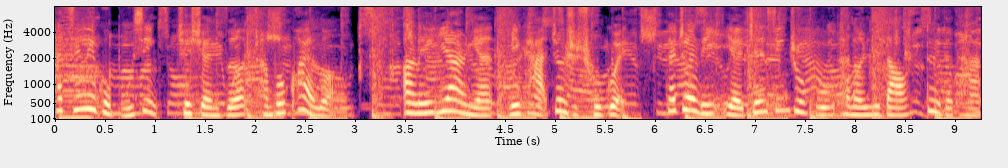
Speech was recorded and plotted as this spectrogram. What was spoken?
他经历过不幸，却选择传播快乐。二零一二年，米卡正式出柜，在这里也真心祝福他能遇到对的他。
